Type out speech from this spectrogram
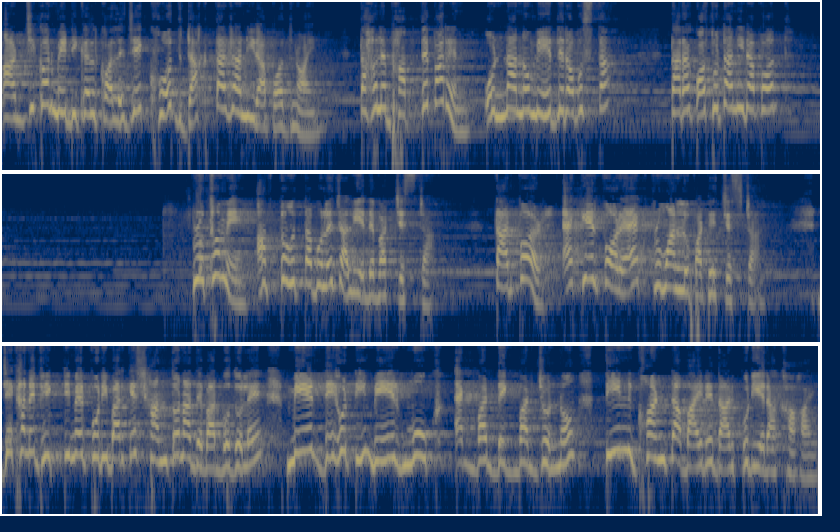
আরজিকর মেডিকেল কলেজে খোদ ডাক্তাররা নিরাপদ নয়। তাহলে ভাবতে পারেন, অন্যান্য মেয়েদের অবস্থা? তারা কতটা নিরাপদ? প্রথমে আত্মহত্যা বলে চালিয়ে দেবার চেষ্টা। তারপর একের পর এক প্রমাণ লোপাটের চেষ্টা। যেখানে ভিকটিমের পরিবারকে সান্ত্বনা দেবার বদলে মেয়ের দেহটি মেয়ের মুখ একবার দেখবার জন্য তিন ঘণ্টা বাইরে দাঁড় করিয়ে রাখা হয়।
